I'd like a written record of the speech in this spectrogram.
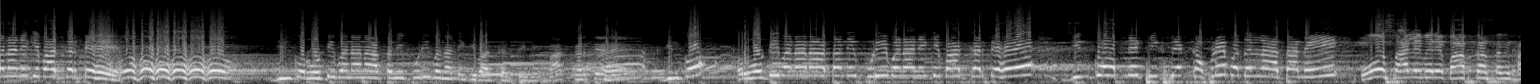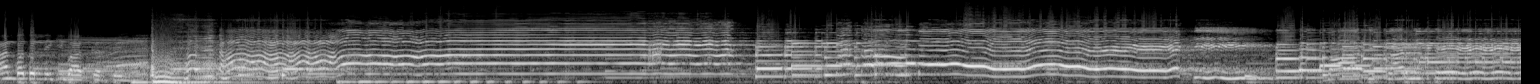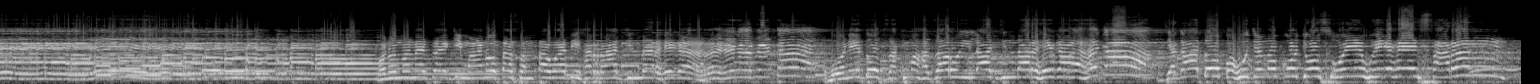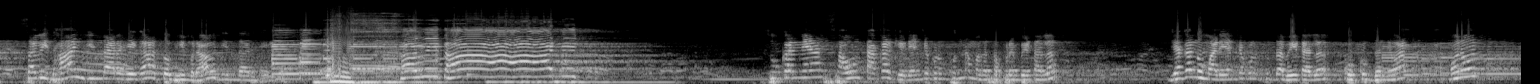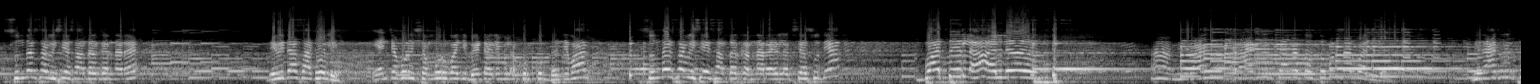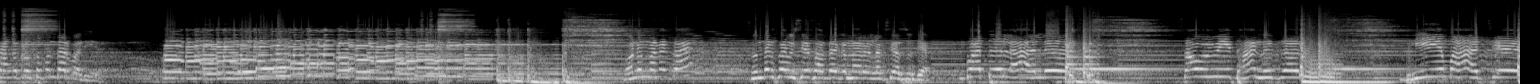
बनाने की बात करते हैं। जिनको रोटी बनाना आता नहीं पूरी बनाने की बात करते हैं। बात करते हैं। जिनको रोटी बनाना आता नहीं पूरी बनाने की बात करते हैं जिनको अपने ठीक से कपड़े बदलना आता नहीं वो साले मेरे बाप का संविधान बदलने की बात करते हैं। संविधान म्हणून म्हणायचं आहे की मानवता समतावादी हर राज जिंदा रहेगा रहेगा बेटा। होने दो जख्म हजारों इलाज जिंदा रहेगा रहेगा। जगा दो बहुजनों को जो सोए हुए हैं सारंग। संविधान जिंदा रहेगा तो भीमराव जिंदा रहेगा संविधान। सुकन्या साऊंड टाकळखेड यांच्याकडून पुन्हा मला सप्रेम भेट आलं. जगन उमाडे यांच्याकडून सुद्धा भेट आलं. खूप खूप धन्यवाद. म्हणून सुंदरसा विषय सादर करणार आहे. देविदास आठवले यांच्याकडून शंभर रुपयाची भेट आली. मला खूप खूप धन्यवाद. सुंदरसा विषय सादर करणार आहे. लक्ष असू द्या. बदलाल. हा मी राग सांगत असतो पण दरबारी आहे. मी रागवीर सांगत असतो पण दरबारी आहे. म्हणून म्हणायचं आहे सुंदरसा विषय सादर करणारे लक्ष असू द्या. बदलाल. संविधान जर भीमाचे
